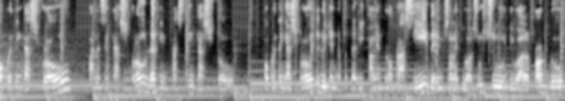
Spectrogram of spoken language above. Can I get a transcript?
Operating cash flow financing cash flow dan investing cash flow. Operating cash flow itu duit yang dapat dari kalian beroperasi dari misalnya jual susu jual produk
